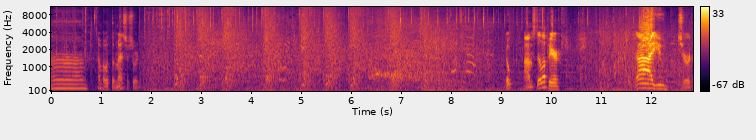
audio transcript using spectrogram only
Um, how about with the Master Sword? Nope, I'm still up here. Ah, you jerk.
